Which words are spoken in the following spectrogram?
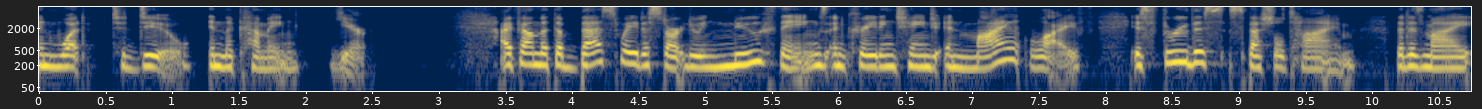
and what to do in the coming year. I found that the best way to start doing new things and creating change in my life is through this special time that is my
